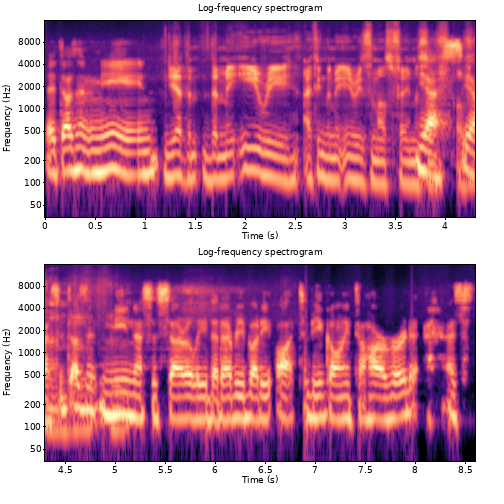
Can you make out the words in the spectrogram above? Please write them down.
it doesn't mean yeah the the Meiri I think the Meiri is the most famous. Yes, of, of yes. Them. It doesn't mean necessarily that everybody ought to be going to Harvard as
